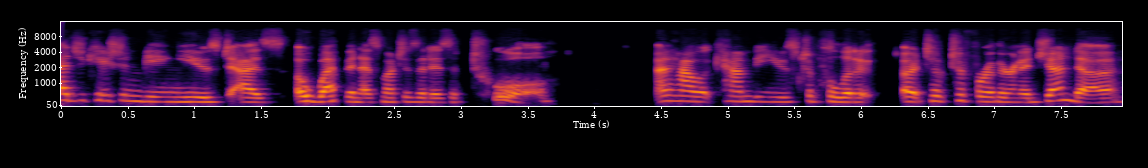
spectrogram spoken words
Education being used as a weapon as much as it is a tool and how it can be used to politi- uh, to, to further an agenda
